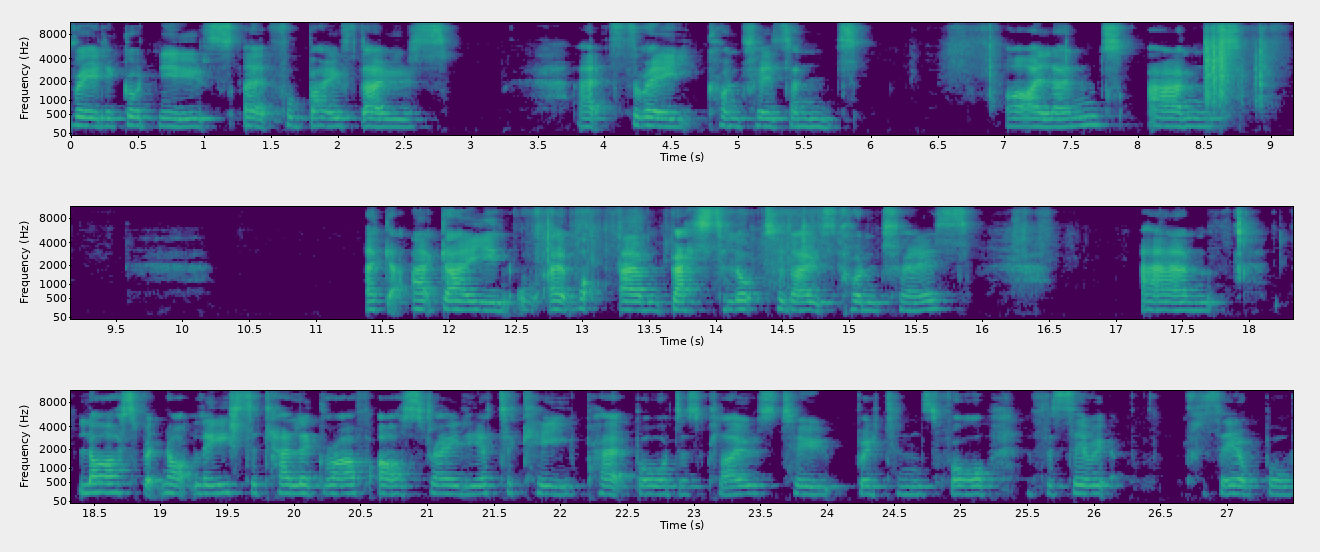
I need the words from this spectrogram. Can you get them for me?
really good news uh, for both those uh, three countries and islands and again uh, um, best to look to those countries um, last but not least the telegraph australia to keep borders closed to britain's for the foreseeable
